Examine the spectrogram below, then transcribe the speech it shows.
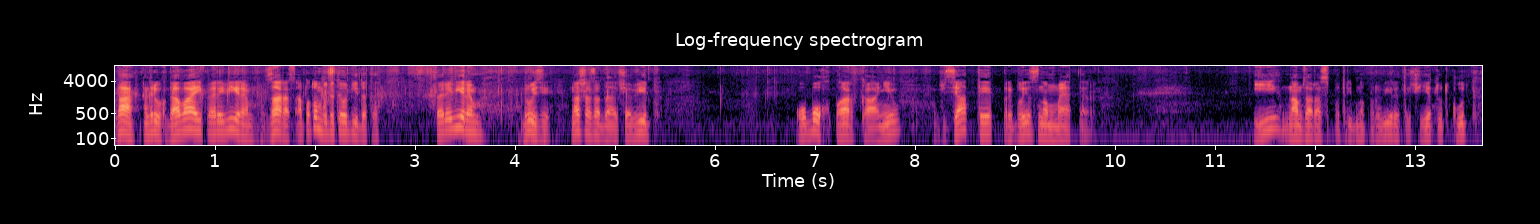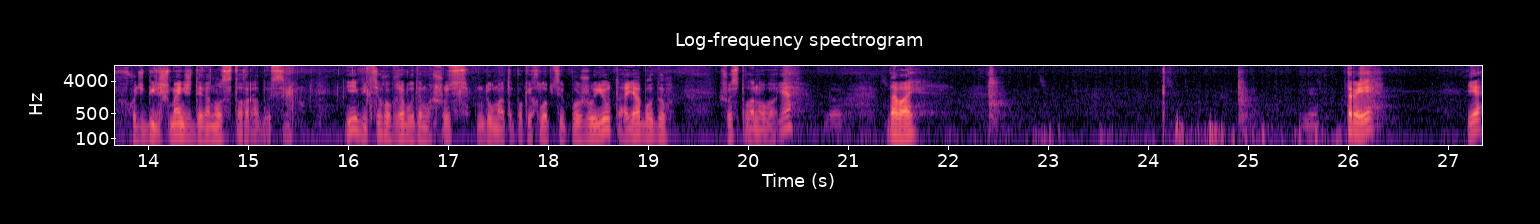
Так, Андрюх, давай перевіримо зараз, а потім будете обідати. Перевіримо, друзі, наша задача від обох парканів взяти приблизно метр. І нам зараз потрібно перевірити, чи є тут кут хоч більш-менш 90 градусів. І від цього вже будемо щось думати, поки хлопці пожують, а я буду щось планувати. Є? Давай. Три. Є?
